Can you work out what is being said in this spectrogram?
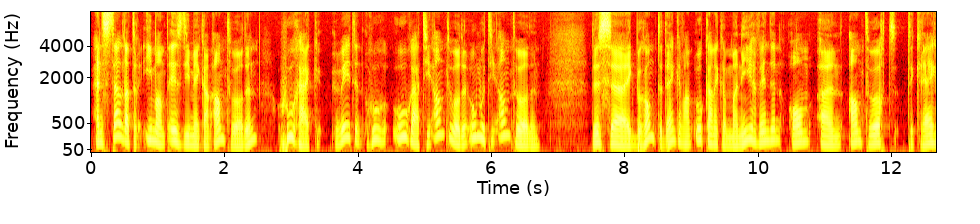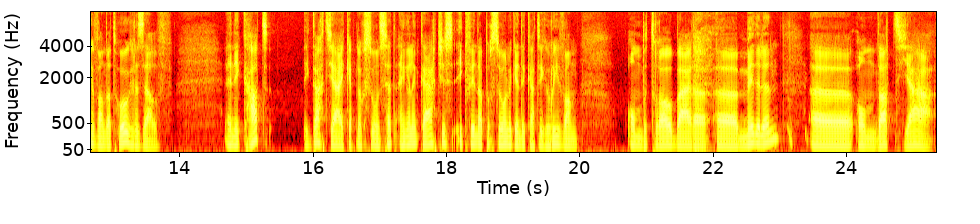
En stel dat er iemand is die mij kan antwoorden, hoe ga ik weten, hoe, hoe gaat die antwoorden? Hoe moet die antwoorden? Dus uh, ik begon te denken van, hoe kan ik een manier vinden om een antwoord te krijgen van dat hogere zelf? En ik had, ik dacht, ja, ik heb nog zo'n set engelenkaartjes. Ik vind dat persoonlijk in de categorie van onbetrouwbare uh, middelen, uh, omdat, ja,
